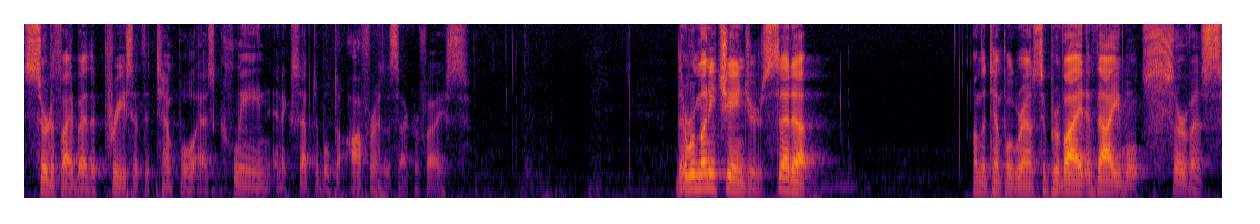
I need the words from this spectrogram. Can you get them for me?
certified by the priest at the temple as clean and acceptable to offer as a sacrifice. There were money changers set up on the temple grounds to provide a valuable service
